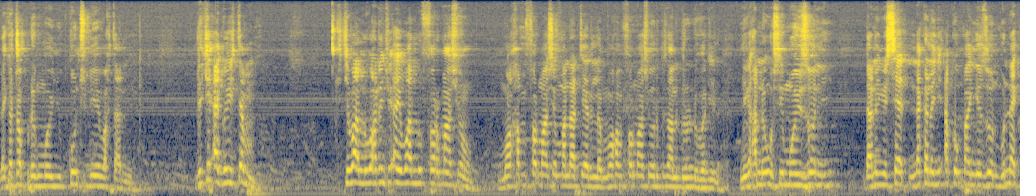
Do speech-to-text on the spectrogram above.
la ko topp rek mooy ñu continuer waxtaan li ci itam ci formation. formation mandataire la moo xam formation représentant bureau de vote la. ñi nga aussi mooy zone yi daanañu seet naka la accompagner zone bu nekk.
